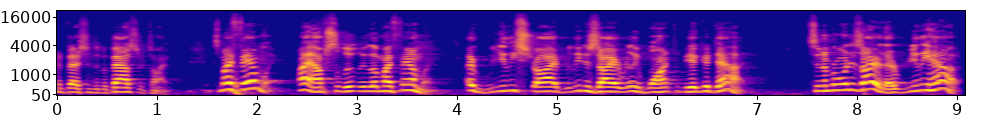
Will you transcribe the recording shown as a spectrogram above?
confessions of a pastor time. It's my family. I absolutely love my family. I really strive, really desire, really want to be a good dad. It's the number one desire that I really have.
